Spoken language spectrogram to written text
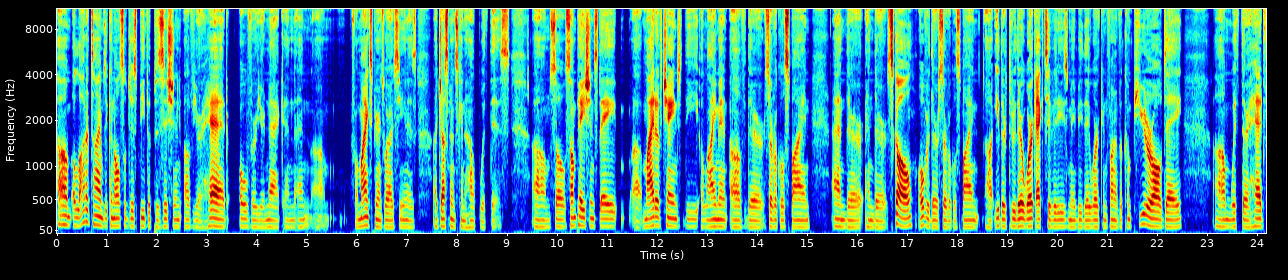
Um, a lot of times it can also just be the position of your head over your neck, and and um, from my experience, what I've seen is adjustments can help with this. Um, so some patients, they uh, might have changed the alignment of their cervical spine and their and their skull over their cervical spine, uh, either through their work activities. Maybe they work in front of a computer all day. um, with their head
